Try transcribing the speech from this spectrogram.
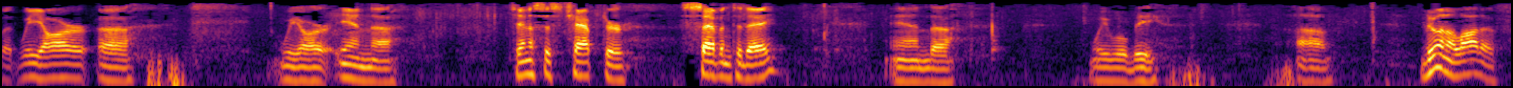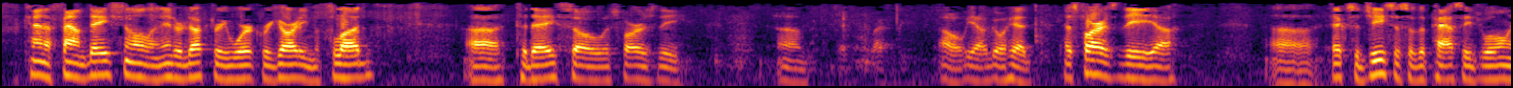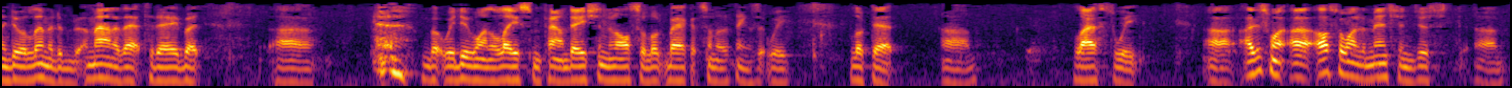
but we are uh, we are in uh, Genesis chapter seven today, and uh, we will be uh, doing a lot of kind of foundational and introductory work regarding the flood uh, today. So, as far as the um, oh yeah, go ahead. As far as the uh, exegesis of the passage. We'll only do a limited amount of that today, but uh, but we do want to lay some foundation and also look back at some of the things that we looked at um, last week. Uh, I just want uh, also wanted to mention just. Um,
